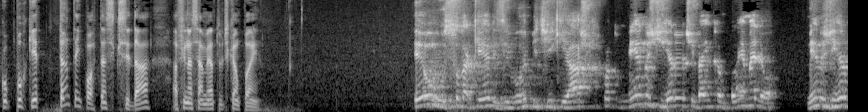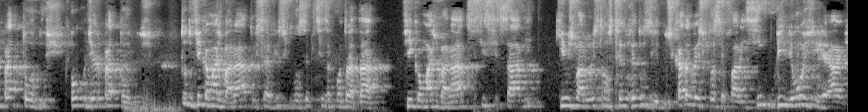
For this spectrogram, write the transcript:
por que tanta importância que se dá a financiamento de campanha? Eu sou daqueles, e vou repetir, que acho que quanto menos dinheiro tiver em campanha, melhor. Menos dinheiro para todos, pouco dinheiro para todos. Tudo fica mais barato, os serviços que você precisa contratar ficam mais baratos se se sabe que os valores estão sendo reduzidos. Cada vez que você fala em 5 bilhões de reais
